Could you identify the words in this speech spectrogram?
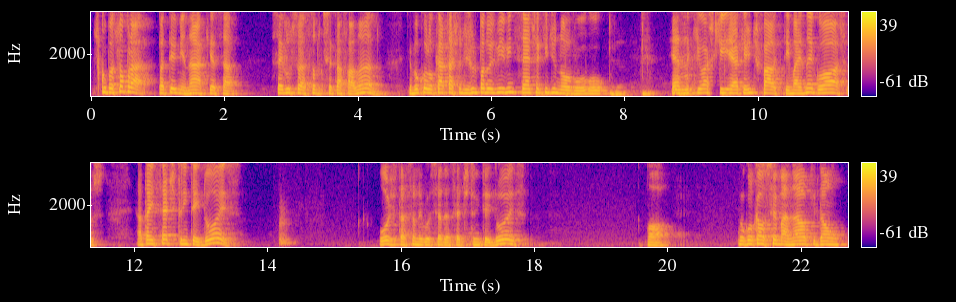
Desculpa, só para terminar aqui essa, essa ilustração do que você está falando, eu vou colocar a taxa de juros para 2027 aqui de novo. O, essa aqui eu acho que é a que a gente fala, que tem mais negócios. Ela está em 7,32 Hoje está sendo negociada a 7,32. Ó, vou colocar o semanal que dá um.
